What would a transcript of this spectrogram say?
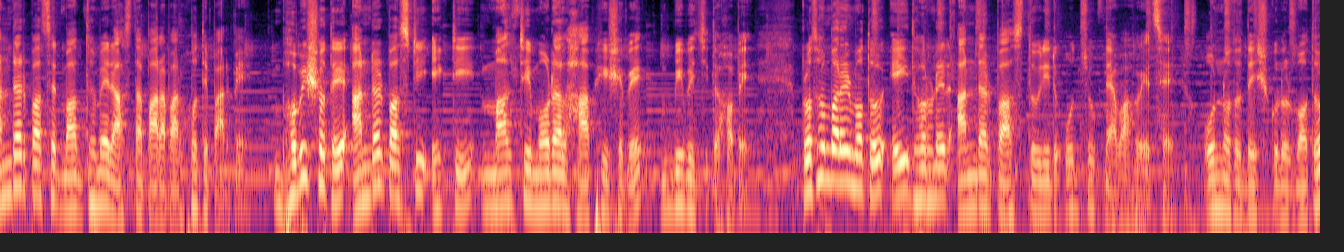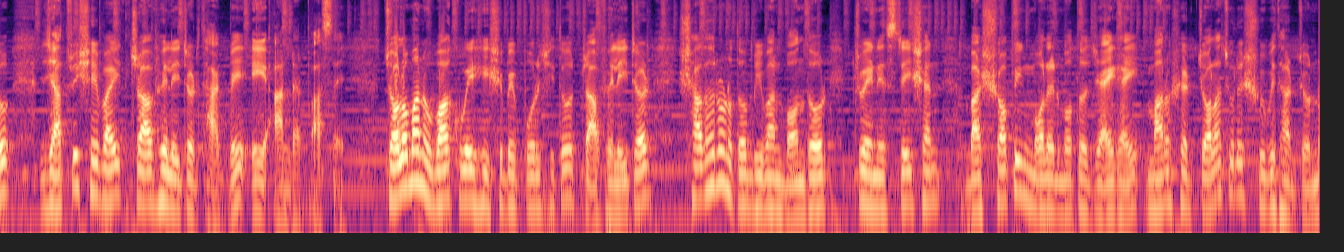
আন্ডারপাসের মাধ্যমে রাস্তা পারাপার হতে পারবে। ভবিষ্যতে আন্ডারপাসটি একটি মাল্টি মোডাল হাব হিসেবে বিবেচিত হবে। প্রথমবারের মতো এই ধরনের আন্ডারপাস তৈরির উদ্যোগ নেওয়া হয়েছে। উন্নত দেশগুলোর মতো যাত্রী সেবায় ট্রাভেলেটর থাকবে এই আন্ডারপাসে। চলমান ওয়াকওয়ে হিসেবে পরিচিত ট্রাভেলেটর, সাধারণত বিমানবন্দর, ট্রেন স্টেশন বা শপিং মলের মতো জায়গায় মানুষের চলাচলের সুবিধার জন্য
